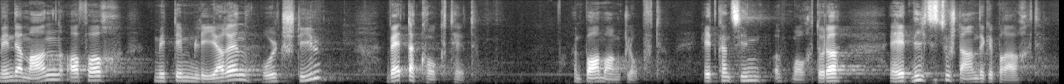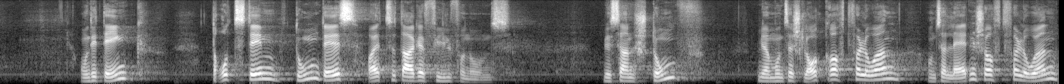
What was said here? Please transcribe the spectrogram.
wenn der Mann einfach mit dem leeren Holzstiel weitergehockt hätte, einen Baum anklopft. Hätte keinen Sinn gemacht, oder? Er hätte nichts zustande gebracht. Und ich denke, trotzdem tun das heutzutage viel von uns. Wir sind stumpf, wir haben unsere Schlagkraft verloren, unsere Leidenschaft verloren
